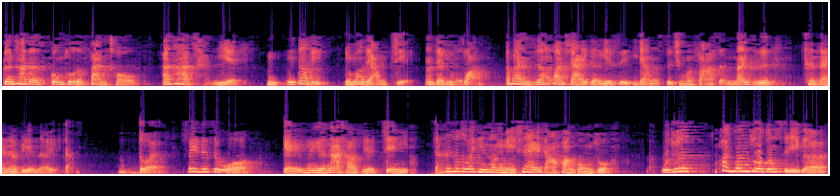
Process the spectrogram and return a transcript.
跟他的工作的范畴，还有他的产业，你你到底有没有了解？那你再去换，要不然你再换下一个也是一样的事情会发生，那你只是撑在那边而已。这样，嗯，对。所以这是我给那个娜小姐的建议。假设说各位听众，你们现在也想要换工作，我觉得换工作都是一个。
